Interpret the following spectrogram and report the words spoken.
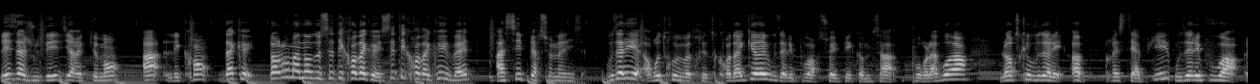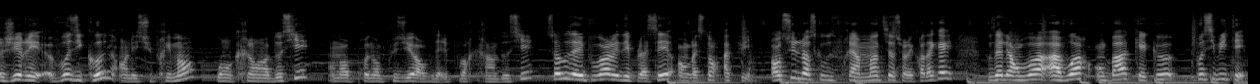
les ajouter directement à l'écran d'accueil. Parlons maintenant de cet écran d'accueil. Cet écran d'accueil va être assez personnalisable. Vous allez retrouver votre écran d'accueil, vous allez pouvoir swiper comme ça pour l'avoir. Lorsque vous allez, hop, rester appuyé, vous allez pouvoir gérer vos icônes en les supprimant ou en créant un dossier. En en prenant plusieurs, vous allez pouvoir créer un dossier. Soit vous allez pouvoir les déplacer en restant appuyé. Ensuite, lorsque vous ferez un maintien sur l'écran d'accueil, vous allez avoir en bas quelques possibilités.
